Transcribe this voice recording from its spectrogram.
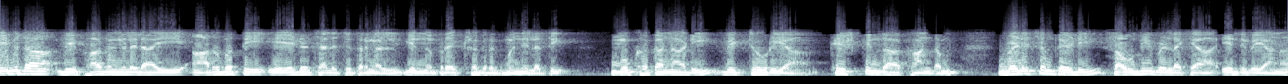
വിവിധ വിഭാഗങ്ങളിലായി അറുപത്തിയേഴ് ചലച്ചിത്രങ്ങൾ ഇന്ന് പ്രേക്ഷകർക്ക് മുന്നിലെത്തി. മുഖക്കണ്ണാടി വിക്ടോറിയ കിഷ്കിന്ദ കാണ്ഡം വെളിച്ചം തേടി സൌദി വെള്ളയ്ക്ക എന്നിവയാണ്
